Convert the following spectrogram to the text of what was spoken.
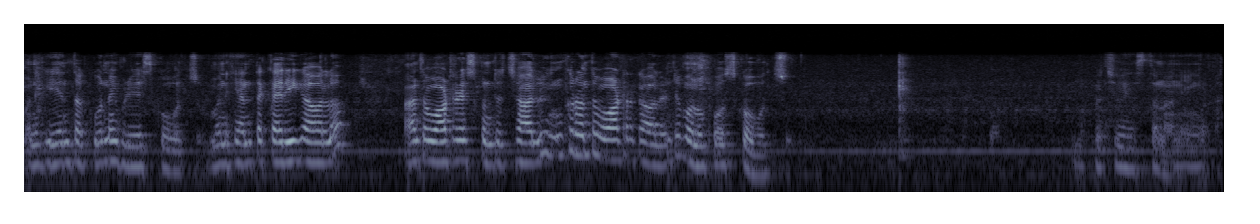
మనకి ఏం తక్కువనా ఇప్పుడు వేసుకోవచ్చు. మనకి ఎంత కర్రీ కావాలో అంత వాటర్ వేసుకుంటే చాలు. ఇంకొంత వాటర్ కావాలంటే మనం పోసుకోవచ్చు. కొంచెం వేస్తున్నాను నేను కూడా.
